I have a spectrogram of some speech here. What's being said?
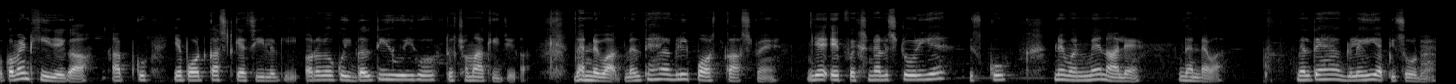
और कमेंट कीजिएगा आपको यह पॉडकास्ट कैसी लगी। और अगर कोई गलती हुई हो तो क्षमा कीजिएगा। धन्यवाद। मिलते हैं अगली पॉडकास्ट में। यह एक फिक्शनल स्टोरी है, इसको अपने मन में ना लें। धन्यवाद। मिलते हैं अगले ही एपिसोड में।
